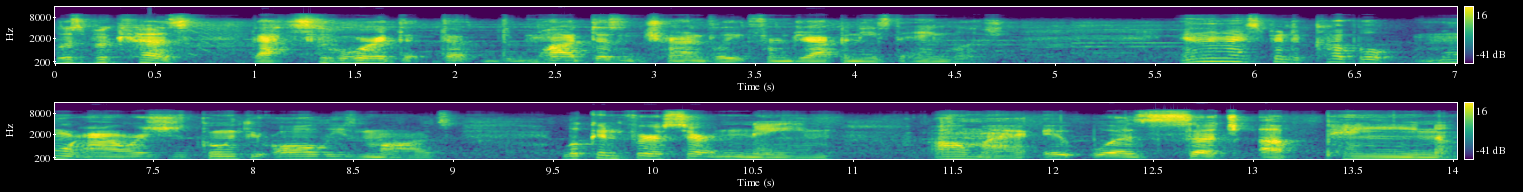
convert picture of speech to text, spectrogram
was because that's the word that, that the mod doesn't translate from Japanese to English. And then I spent a couple more hours just going through all these mods, looking for a certain name. Oh my, it was such a pain.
